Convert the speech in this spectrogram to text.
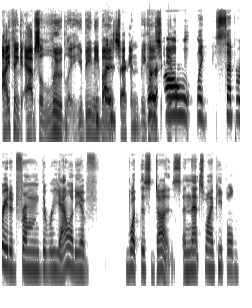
i think absolutely you beat me by a Because second We're because it- all like separated from the reality of what this does, and that's why people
